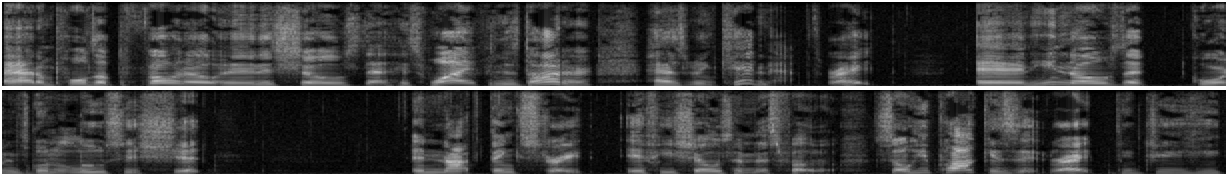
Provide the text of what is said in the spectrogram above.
Adam pulls up the photo and it shows that his wife and his daughter has been kidnapped, right? And he knows that Gordon's going to lose his shit and not think straight if he shows him this photo. So he pockets it, right? He, he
